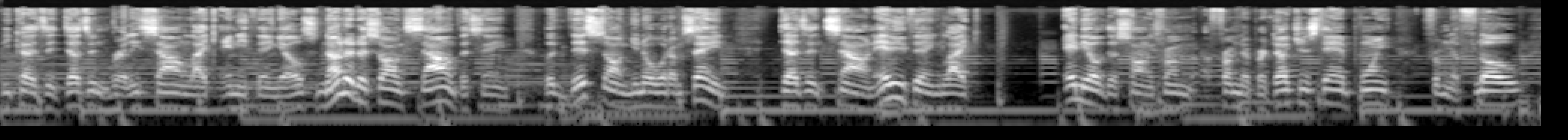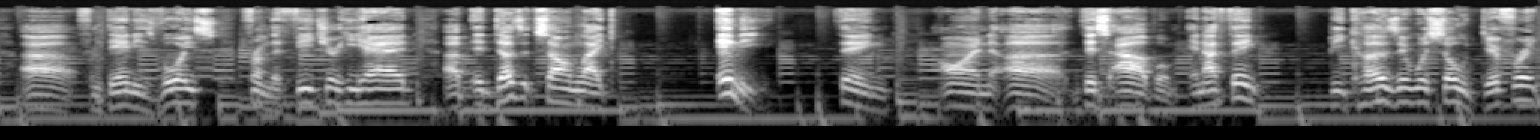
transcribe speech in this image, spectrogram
because it doesn't really sound like anything else. None of the songs sound the same, but this song, you know what I'm saying, doesn't sound anything like any of the songs from from the production standpoint, from the flow, uh, from Danny's voice, from the feature he had. Uh, it doesn't sound like anything on uh, this album, and I think because it was so different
